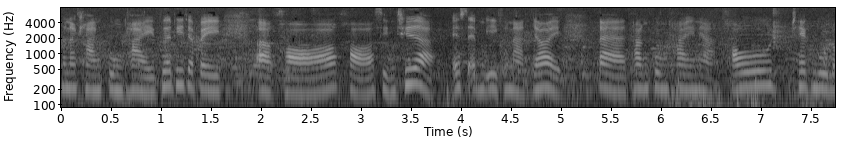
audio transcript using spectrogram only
ธนาคารกรุงไทยเพื่อที่จะไปอขอขอสินเชื่อ SME ขนาดย่อย แต่ทางกรุงไทยเนี่ยเขาเช็คบูโร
